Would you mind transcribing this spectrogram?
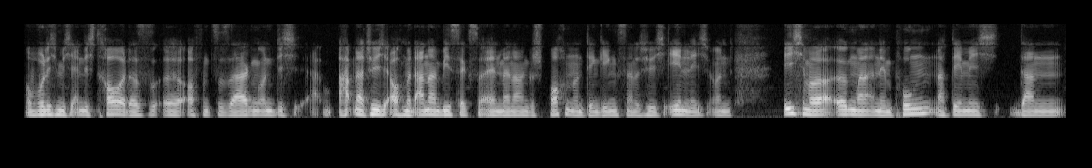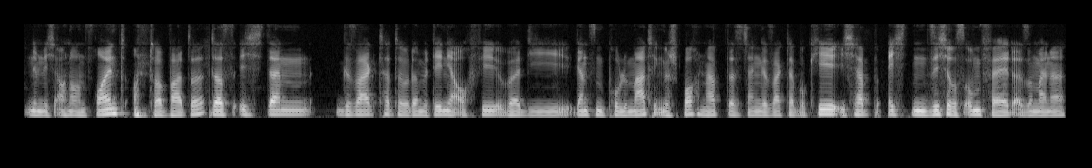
obwohl ich mich endlich traue, das äh, offen zu sagen. Und ich habe natürlich auch mit anderen bisexuellen Männern gesprochen und denen ging es natürlich ähnlich. Und ich war irgendwann an dem Punkt, nachdem ich dann nämlich auch noch einen Freund on top hatte, dass ich dann gesagt hatte oder mit denen ja auch viel über die ganzen Problematiken gesprochen habe, dass ich dann gesagt habe, okay, ich habe echt ein sicheres Umfeld. Also meine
